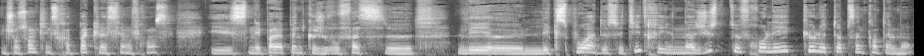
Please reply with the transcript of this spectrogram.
Une chanson qui ne sera pas classée en France et ce n'est pas la peine que je vous fasse euh, euh, l'exploit de ce titre. Il n'a juste frôlé que le top 50 allemand.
